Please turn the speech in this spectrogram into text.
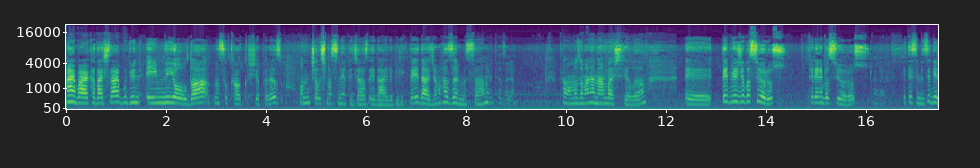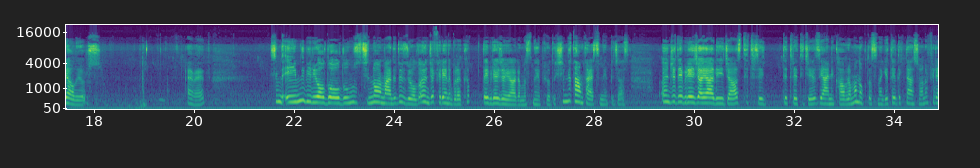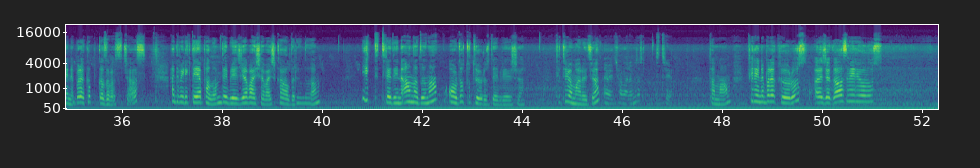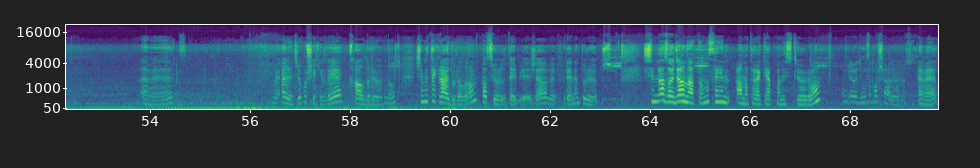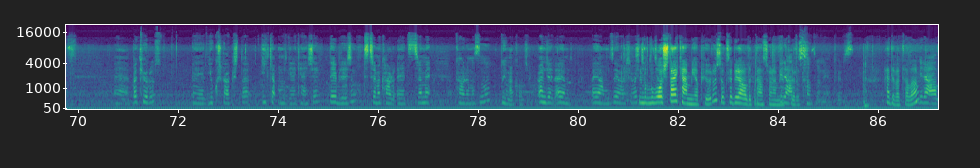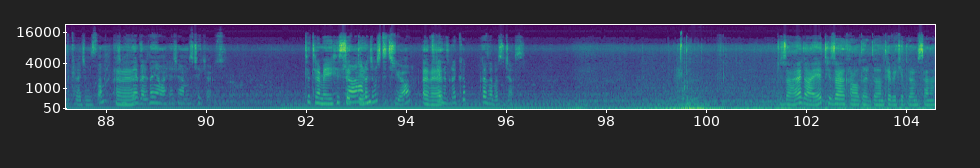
Merhaba arkadaşlar. Bugün eğimli yolda nasıl kalkış yaparız? Onun çalışmasını yapacağız Eda ile birlikte. Eda'cığım hazır mısın? Evet hazırım. Tamam o zaman hemen başlayalım. Ee, debriyaja basıyoruz. Frene basıyoruz. Evet. Vitesimizi 1'e alıyoruz. Evet. Şimdi eğimli bir yolda olduğumuz için normalde düz yolda önce freni bırakıp debriyaj ayarlamasını yapıyorduk. Şimdi tam tersini yapacağız. Önce debriyajı ayarlayacağız, titre- titreteceğiz. Yani kavrama noktasına getirdikten sonra freni bırakıp gaza basacağız. Hadi birlikte yapalım. Debriyajı yavaş yavaş kaldıralım. İlk titrediğini anladığına orada tutuyoruz debriyajı. Titriyor mu aracı? Evet şu an aramız titriyor. Tamam. Freni bırakıyoruz. Araca gaz veriyoruz. Evet. Aracı bu şekilde kaldırıyoruz. Şimdi tekrar duralım. Basıyoruz debriyaja ve frene duruyoruz. Şimdi az önce anlattığımı senin anlatarak yapmanı istiyorum. Önce aracımızı boşa alıyoruz. Evet. Ee, bakıyoruz. Ee, yokuş kalkışta ilk yapmamız gereken şey debriyajın titreme, kavra- e, titreme kavramasını duymak olacak. Önce ayağımız, ayağımızı yavaş yavaş Şimdi bu çekeceğiz. boştayken mi yapıyoruz yoksa bir aldıktan sonra mı Biri yapıyoruz? aldıktan sonra yapıyoruz. Hadi bakalım. Biri aldık aracımızdan. Evet. Şimdi debriyajdan yavaş yavaş ayağımızı çekiyoruz. Titremeyi Şu an aracımız titriyor. Evet. Freni bırakıp gaza basacağız. Güzel, gayet güzel kaldırdın. Tebrik ediyorum sana.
